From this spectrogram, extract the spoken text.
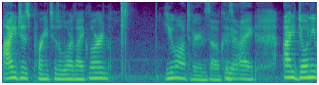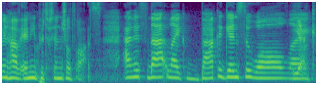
I just prayed to the Lord, like, Lord, you want to figure this out because Yeah. I I don't even have any potential thoughts. And it's that like back against the wall, like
